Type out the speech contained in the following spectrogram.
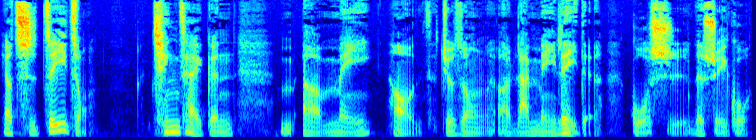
要吃这一种青菜跟呃梅，好，就这种呃蓝莓类的果实的水果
